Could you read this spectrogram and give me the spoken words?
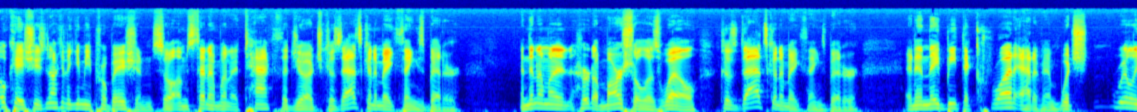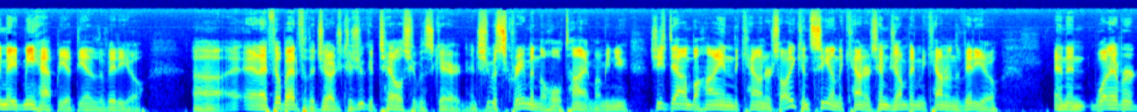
Okay, she's not going to give me probation, so instead I'm going to attack the judge because that's going to make things better. And then I'm going to hurt a marshal as well because that's going to make things better. And then they beat the crud out of him, which really made me happy at the end of the video. Uh, and I feel bad for the judge because you could tell she was scared, and she was screaming the whole time. I mean, you she's down behind the counter, so all you can see on the counter is him jumping the counter in the video, and then whatever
